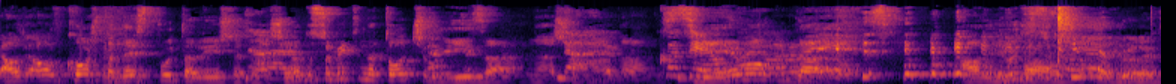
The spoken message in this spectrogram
ali, ali košta 10 puta više, znaš, i onda su biti natočili iza, znaš, ono, na da, ali ljudi su htjeli, ljudi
